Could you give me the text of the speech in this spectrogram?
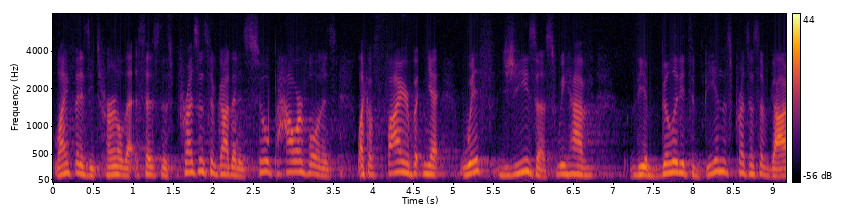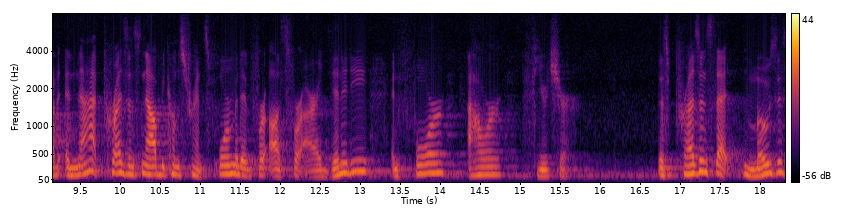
life that is eternal, that says this presence of God that is so powerful and it's like a fire, but yet with Jesus we have the ability to be in this presence of God, and that presence now becomes transformative for us, for our identity, and for our future. This presence that Moses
